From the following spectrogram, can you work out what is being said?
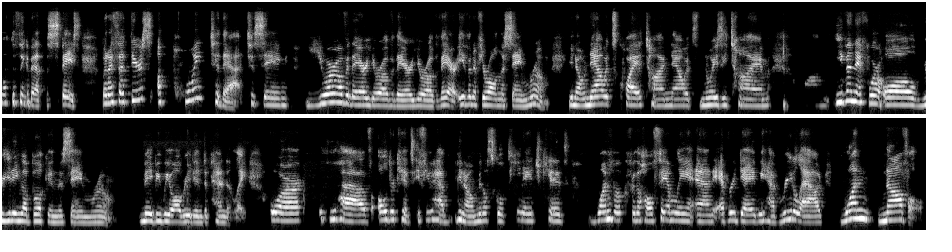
you have to think about the space. But I thought there's a point to that, to saying you're over there, you're over there, you're over there, even if you're all in the same room. You know, now it's quiet time, now it's noisy time. Um, even if we're all reading a book in the same room, maybe we all read independently. Or if you have older kids, if you have, you know, middle school, teenage kids, one book for the whole family, and every day we have read aloud one novel.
